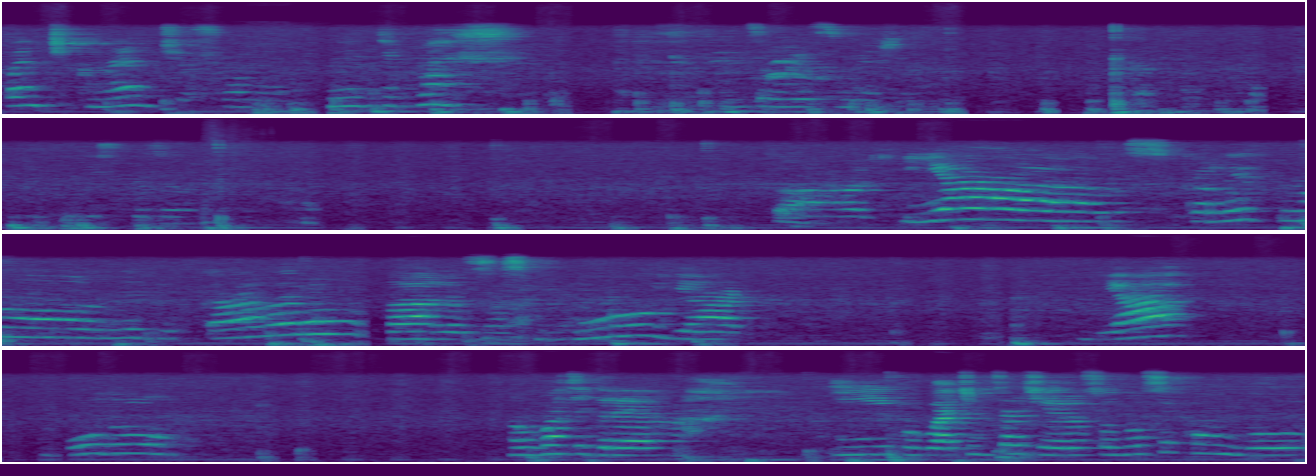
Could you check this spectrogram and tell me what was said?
танчик мен чи що. Ну, типу, це було смішно. Так, я скритно не під камеру, зараз засніму, як я буду рубати дерева. І побачимося через одну секунду.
